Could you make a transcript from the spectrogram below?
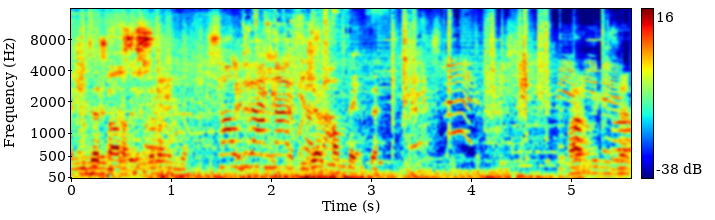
Elinize sağlık güzel oyundu. Saldıranlar Güzel kazandı. comeback'ti. Harbi güzel.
